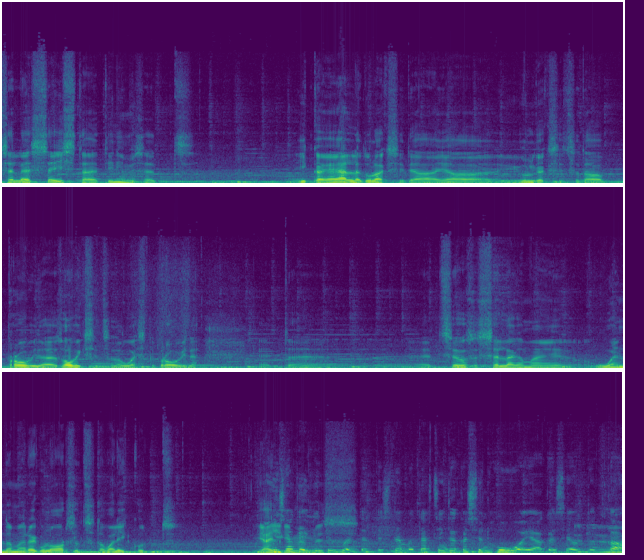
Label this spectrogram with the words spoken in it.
selle eest seista, et inimesed ikka ja jälle tuleksid ja, ja julgeksid seda proovida ja sooviksid seda uuesti proovida. et et seoses sellega me uuendame regulaarselt seda valikut, jälgime, mis uuendate, seda ma tahtsin ka, kas see on hooajaga seotud ka?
